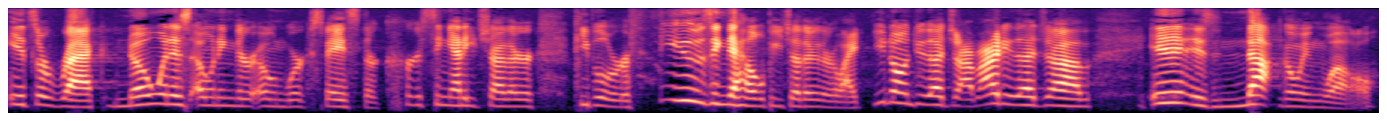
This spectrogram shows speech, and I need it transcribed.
It's a wreck. No one is owning their own workspace. They're cursing at each other. People are refusing to help each other. They're like, you don't do that job, I do that job. It is not going well.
